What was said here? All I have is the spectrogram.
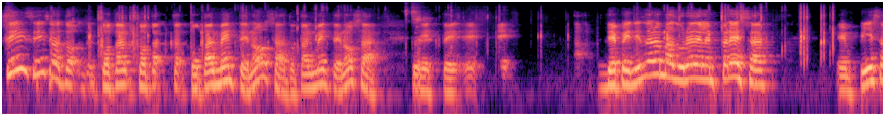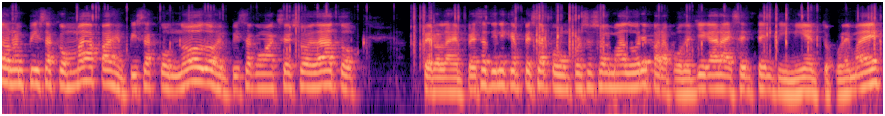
Sí, sí, total, total, totalmente, ¿no? O sea, totalmente, ¿no? O sea, este, eh, eh, dependiendo de la madurez de la empresa, empieza o no empieza con mapas, empieza con nodos, empieza con acceso de datos pero las empresas tienen que empezar por un proceso de madurez para poder llegar a ese entendimiento. El problema es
